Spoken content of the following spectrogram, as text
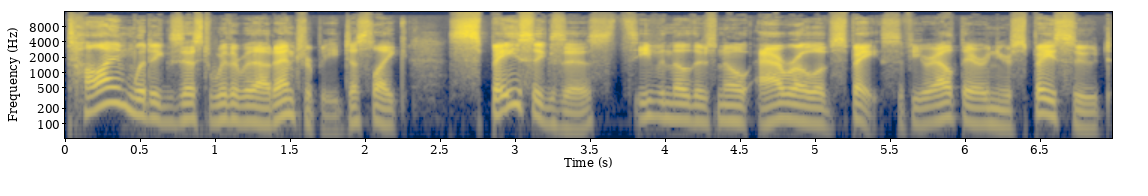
time would exist with or without entropy, just like space exists, even though there's no arrow of space. If you're out there in your spacesuit,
